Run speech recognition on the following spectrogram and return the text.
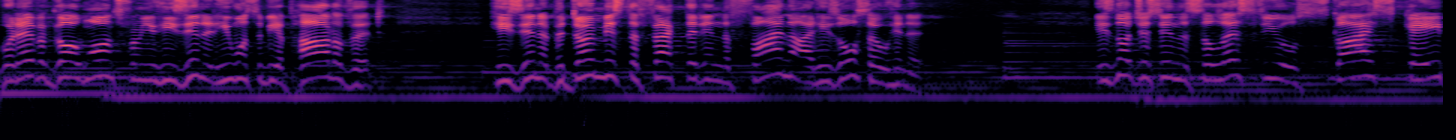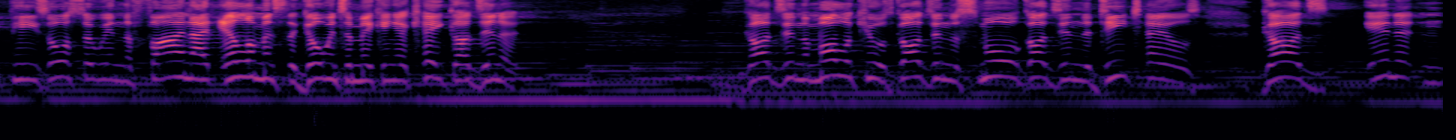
Whatever God wants from you, He's in it. He wants to be a part of it. He's in it. But don't miss the fact that in the finite, He's also in it. He's not just in the celestial skyscape, He's also in the finite elements that go into making a cake. God's in it. God's in the molecules, God's in the small, God's in the details, God's in it. And,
